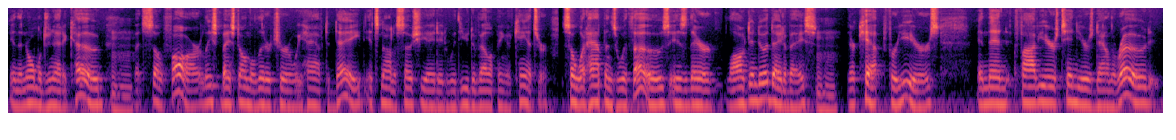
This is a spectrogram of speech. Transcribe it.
in the normal genetic code. Mm-hmm. But so far, at least based on the literature we have to date, it's not associated with you developing a cancer. So what happens with those is they're logged into a database. Mm-hmm. They're kept for years. And then five years, 10 years down the road,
